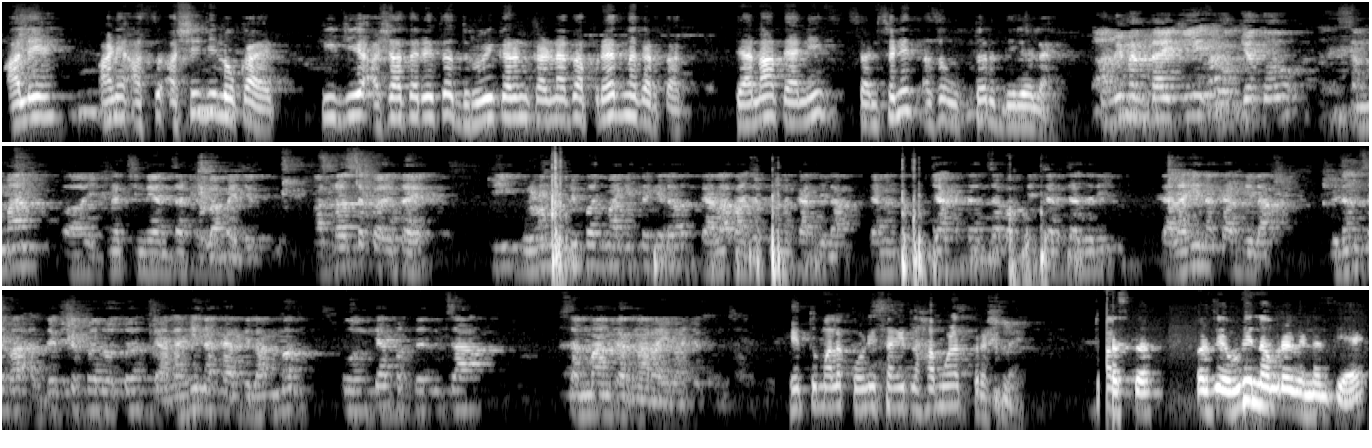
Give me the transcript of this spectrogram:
आले. आणि असं अशी जी लोक आहेत की जी अशा तऱ्हेचं ध्रुवीकरण करण्याचा प्रयत्न करतात त्यांना त्यांनी सणसणीत असं उत्तर दिलेलं आहे. तुम्ही म्हणताय की योग्य तो सन्मान एकनाथ शिंदे यांचा ठेवला पाहिजे. मात्र असं कळतंय की गृहमंत्रीपद मागितलं गेलं त्याला भाजपनं नकार दिला. त्यानंतर ऊर्जा खात्याच्या बाबतीत चर्चा जरी त्यालाही नकार दिला. विधानसभा अध्यक्षपद होतं त्यालाही नकार दिला. मग कोणत्या पद्धतीचा सन्मान करणार आहे भाजप हे तुम्हाला कोणी सांगितलं? हा मुळात प्रश्न आहे. असतं परंतु एवढी नम्र विनंती आहे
